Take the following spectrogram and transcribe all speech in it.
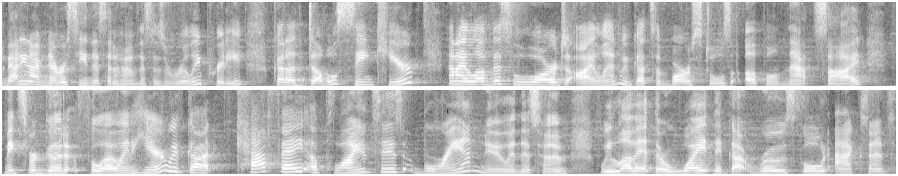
Maddie and I have never seen this in a home. This is really pretty. We've got a double sink here and I love this large island. We've got some bar stools up on that side. Makes for good flow in here. We've got cafe appliances, brand new in this home. We love it. They're white. They've got rose gold accents.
